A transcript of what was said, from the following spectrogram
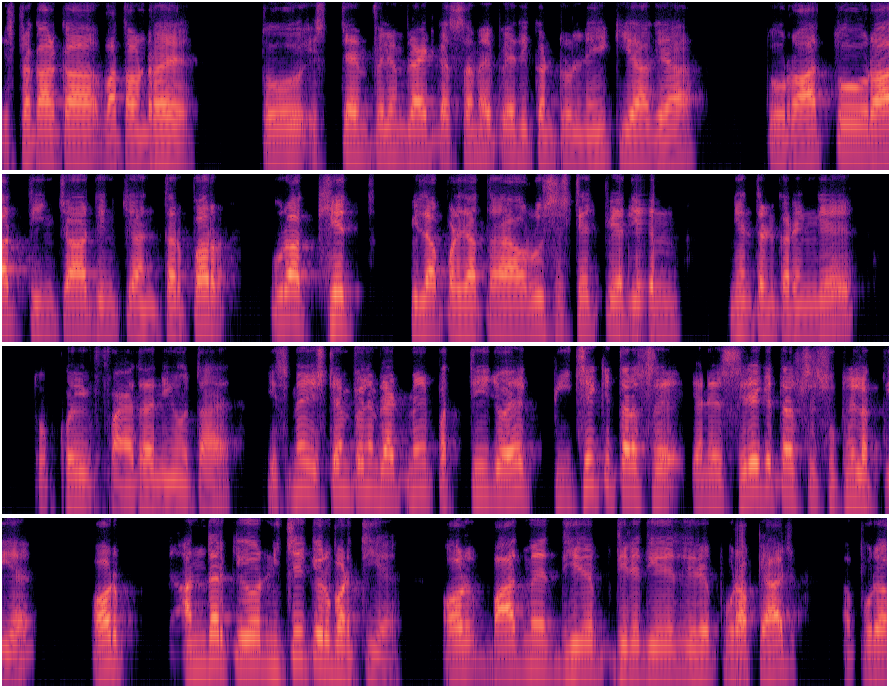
इस प्रकार का वातावरण रहे तो स्टेम फ़िल्म ब्लाइट का समय पर यदि कंट्रोल नहीं किया गया तो रातों रात तीन चार दिन के अंतर पर पूरा खेत पीला पड़ जाता है और उस स्टेज पे यदि हम नियंत्रण करेंगे तो कोई फ़ायदा नहीं होता है। इसमें स्टेम फ़िल्म ब्लाइट में पत्ती जो है पीछे की तरफ़ से, यानी सिरे की तरफ़ से सूखने लगती है और अंदर की ओर, नीचे की ओर बढ़ती है और बाद में धीरे धीरे धीरे धीरे पूरा प्याज, पूरा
